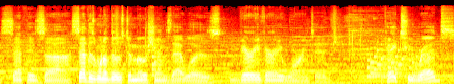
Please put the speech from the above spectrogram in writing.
Seth is uh, Seth is one of those demotions that was very, very warranted. Okay, two reds.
